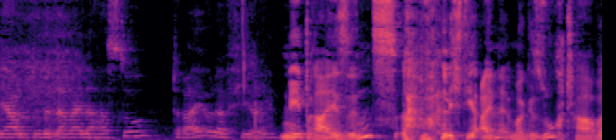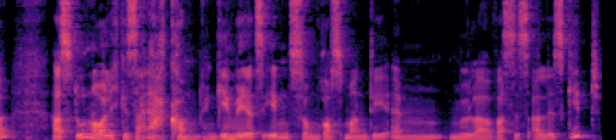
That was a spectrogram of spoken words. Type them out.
Ja, und mittlerweile hast du drei oder vier? Nee, drei sind's, weil ich die eine immer gesucht habe. Hast du neulich gesagt, ach komm, dann gehen wir jetzt eben zum Rossmann, DM, Müller, was es alles gibt.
